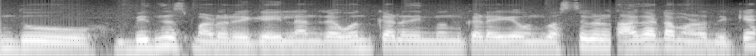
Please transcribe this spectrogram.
ಒಂದು ಬಿಸ್ನೆಸ್ ಮಾಡೋರಿಗೆ, ಇಲ್ಲಾಂದ್ರೆ ಒಂದ್ ಕಡೆ ಇನ್ನೊಂದು ಕಡೆಗೆ ಒಂದು ವಸ್ತುಗಳನ್ನ ಸಾಗಾಟ ಮಾಡೋದಕ್ಕೆ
